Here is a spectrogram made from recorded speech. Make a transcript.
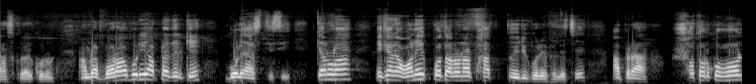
গাছ ক্রয় করুন। আমরা বরাবরই আপনাদেরকে বলে আসতেছি, কেননা এখানে অনেক প্রতারণার ফাঁদ তৈরি করে ফেলেছে। আপনারা সতর্ক হন,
